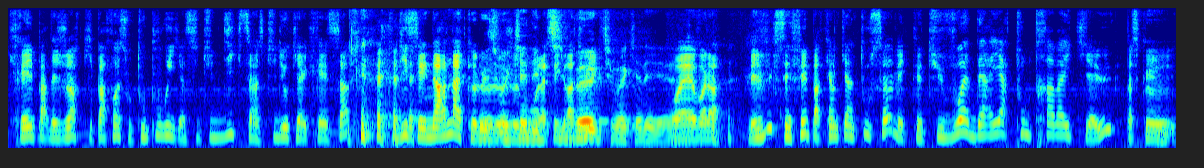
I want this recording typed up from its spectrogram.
créé par des joueurs qui parfois sont tout pourris. Si tu te dis que c'est un studio qui a créé ça, tu te dis c'est une arnaque le, jeu. Il y a des petits bugs, tu vois qu'il y a des. Euh, ouais, voilà. Mais vu que c'est fait par quelqu'un tout seul et que tu vois derrière tout le travail qu'il y a eu, parce que mm.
